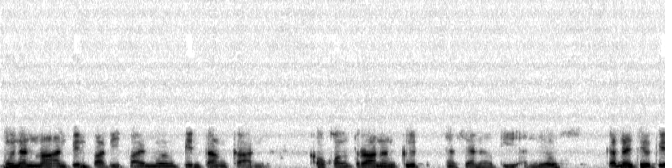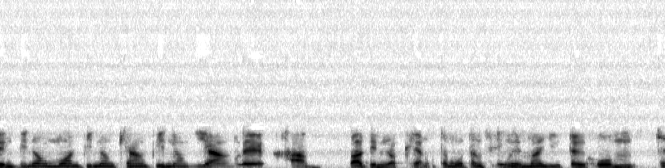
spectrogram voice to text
เมื่อนั้นมาอันเป็นปฏิไปเมืองเป็นตั้งการเขาของตรานั้นคือแค่แนวตีอันเดียวก็ได้ชื่อเป็นพี่น้องมอนพี่น้องข้างพี่น้องย่างและขามป้าเต็มหลอกแข่งทั้งหมดทั้งเสียงเลยมาอยู่เตอโฮมแค่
